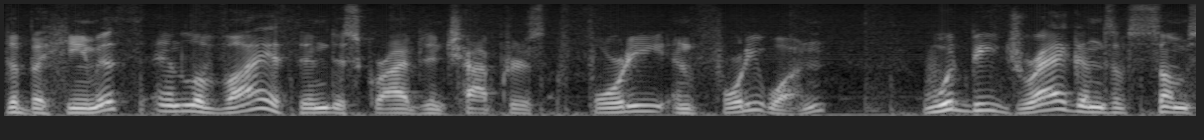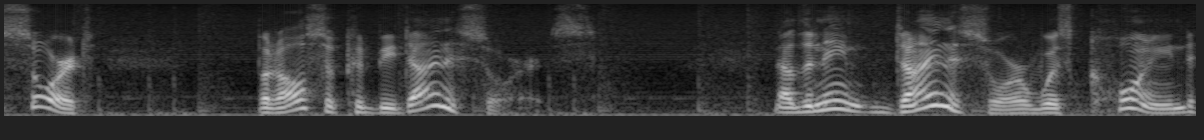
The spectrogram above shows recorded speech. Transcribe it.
The behemoth and leviathan described in chapters 40 and 41 would be dragons of some sort, but also could be dinosaurs. Now, the name dinosaur was coined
